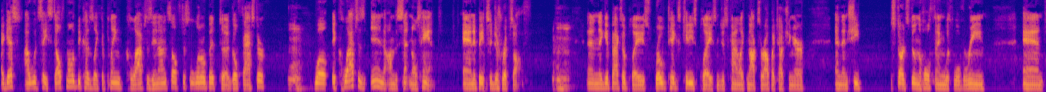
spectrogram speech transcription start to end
I guess I would say stealth mode because like the plane collapses in on itself just a little bit to go faster. Mm. Well, it collapses in on the Sentinel's hand, and it basically just rips off. Mm. And they get back to the place. Rogue takes Kitty's place and just kind of like knocks her out by touching her, and then she starts doing the whole thing with Wolverine. And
